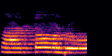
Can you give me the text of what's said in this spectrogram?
सातों रोज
